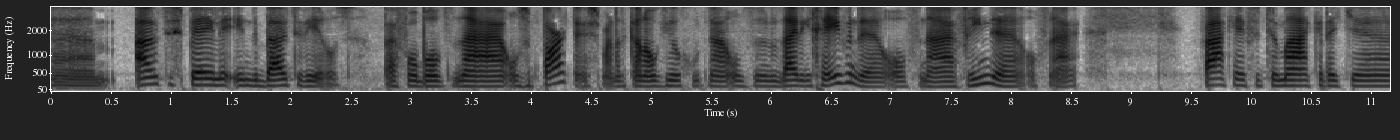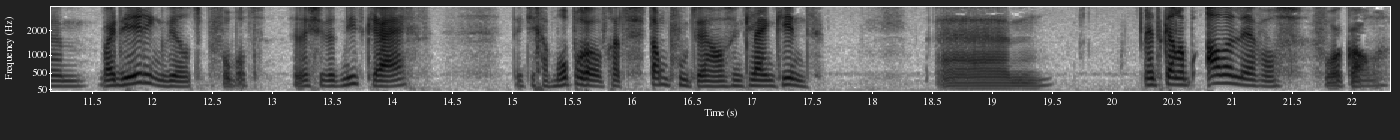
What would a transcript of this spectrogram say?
um, uit te spelen in de buitenwereld bijvoorbeeld naar onze partners, maar dat kan ook heel goed naar onze leidinggevende of naar vrienden of naar. Vaak heeft het te maken dat je ehm, waardering wilt, bijvoorbeeld. En als je dat niet krijgt, dat je gaat mopperen of gaat stampvoeten als een klein kind. Um, het kan op alle levels voorkomen.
